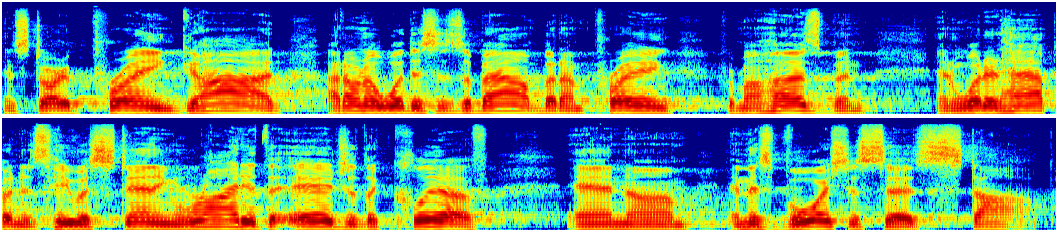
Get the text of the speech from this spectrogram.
and started praying, God, I don't know what this is about, but I'm praying for my husband. And what had happened is he was standing right at the edge of the cliff, and, um, and this voice just said, Stop.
